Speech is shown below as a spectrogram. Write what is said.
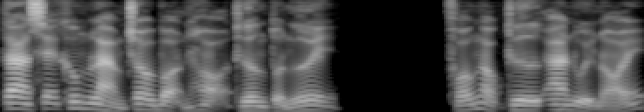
ta sẽ không làm cho bọn họ thương tổn ngươi. Phó ngọc thư an ủi nói.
